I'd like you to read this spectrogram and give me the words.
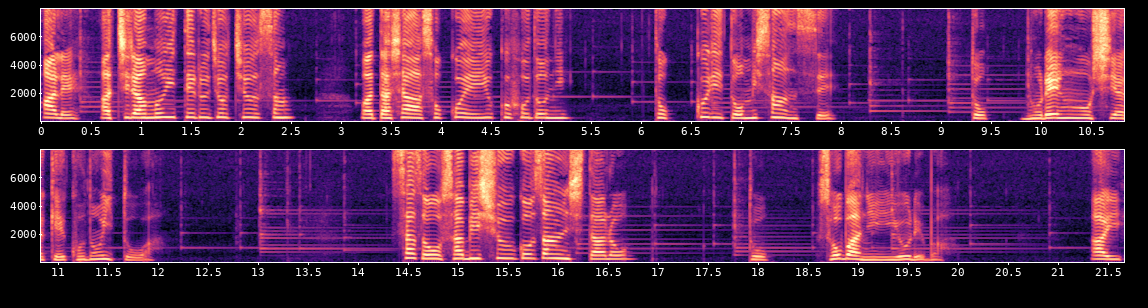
あれあちら向いてる女中さん私はそこへ行くほどにとっくりと見さんせ。とのれん押し焼けこの糸は。さぞ寂しゅうござんしたろ。とそばによれば。あい、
